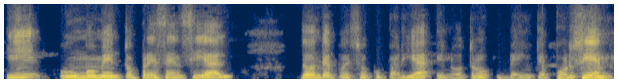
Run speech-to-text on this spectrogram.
y un momento presencial donde pues ocuparía el otro 20%.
